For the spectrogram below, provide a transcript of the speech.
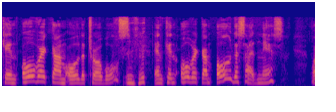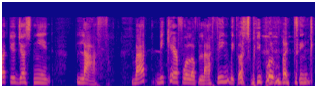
can overcome all the troubles and can overcome all the sadness. What you just need, laugh. But be careful of laughing because people might think,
